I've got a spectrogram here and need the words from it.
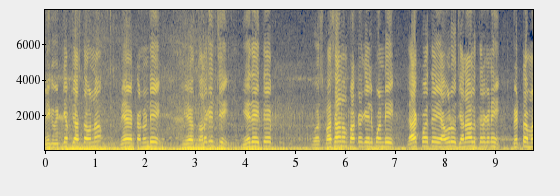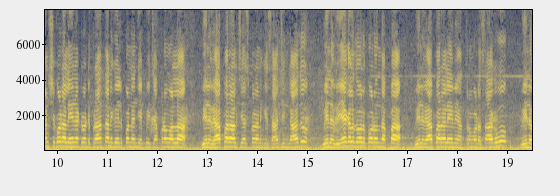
మీకు విజ్ఞప్తి చేస్తూ ఉన్నాం. మేము ఇక్కడ నుండి తొలగించి ఏదైతే శ్మశానం పక్కకి వెళ్ళిపోండి లేకపోతే ఎవడు జనాలు తిరగని పెట్ట మనిషి కూడా లేనటువంటి ప్రాంతానికి వెళ్ళిపోండి అని చెప్పి చెప్పడం వల్ల వీళ్ళు వ్యాపారాలు చేసుకోవడానికి సాధ్యం కాదు. వీళ్ళు వేగల దోలుకోవడం తప్ప వీళ్ళ వ్యాపారాలు ఏమీ అంతరం కూడా సాగవు. వీళ్ళు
